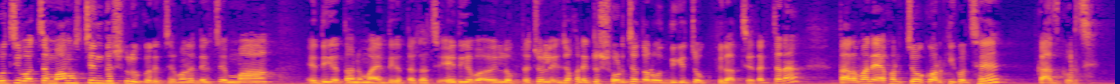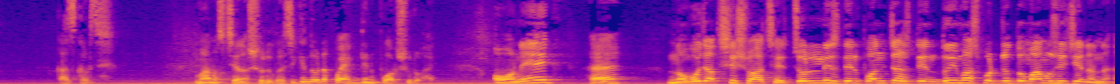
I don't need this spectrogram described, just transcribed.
কচি বাচ্চা মানুষ চিনতে শুরু করেছে। মানে দেখছে মা এদিকে তখন মায়ের দিকে তাকাচ্ছে। এইদিকে ওই লোকটা চলে, যখন একটু সরছে, তার ওর দিকে চোখ ফিরাচ্ছে। দেখছে না? তার মানে এখন চোখ আর কি করছে? কাজ করছে। কাজ করছে। মানুষ চেনা শুরু করেছে। কিন্তু ওটা কয়েকদিন পর শুরু হয়। অনেক হ্যাঁ নবজাত শিশু আছে। চল্লিশ দিন, পঞ্চাশ দিন, দুই মাস পর্যন্ত মানুষই চেনে না।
